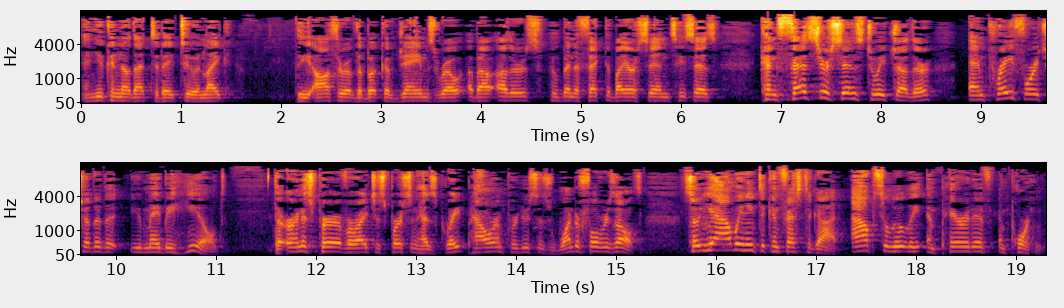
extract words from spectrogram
And you can know that today too. And like the author of the book of James wrote about others who've been affected by our sins, he says, Confess your sins to each other and pray for each other that you may be healed. The earnest prayer of a righteous person has great power and produces wonderful results. So, yeah, we need to confess to God. Absolutely imperative, important.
